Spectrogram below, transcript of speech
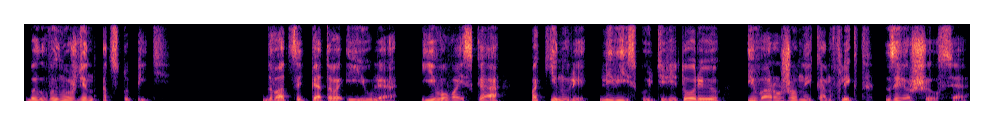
был вынужден отступить. 25 июля его войска покинули ливийскую территорию, и вооруженный конфликт завершился.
